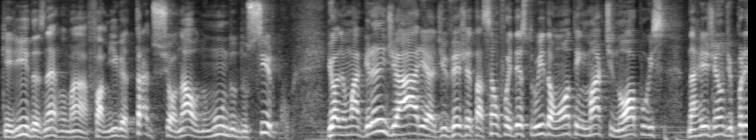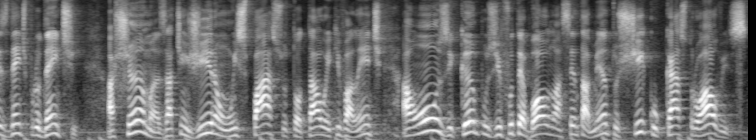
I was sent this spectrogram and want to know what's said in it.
queridas, né? Uma família tradicional no mundo do circo. E olha, uma grande área de vegetação foi destruída ontem em Martinópolis, na região de Presidente Prudente. As chamas atingiram um espaço total equivalente a 11 campos de futebol no assentamento Chico Castro Alves.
